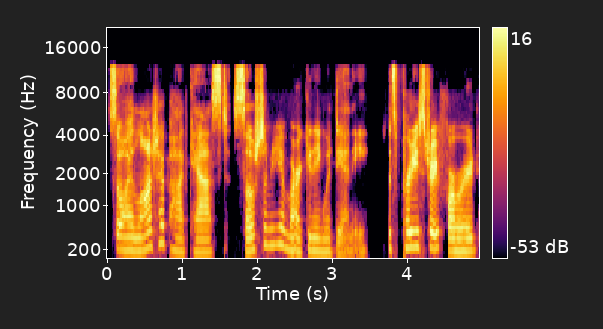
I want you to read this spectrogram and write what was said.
So I launched my podcast, Social Media Marketing with Dani. It's pretty straightforward.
